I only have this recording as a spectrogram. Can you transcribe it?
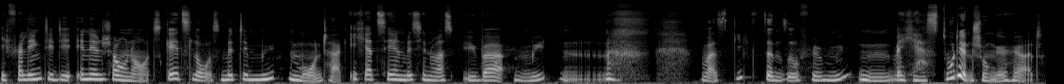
Ich verlinke dir in den Show Notes. Geht's los mit dem Mythenmontag. Ich erzähle ein bisschen was über Mythen. Was gibt's denn so für Mythen? Welche hast du denn schon gehört?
